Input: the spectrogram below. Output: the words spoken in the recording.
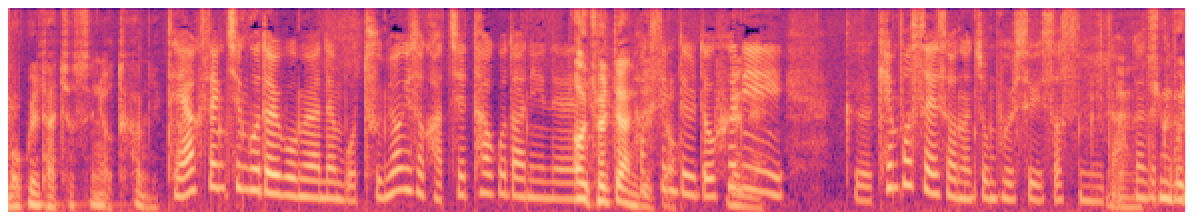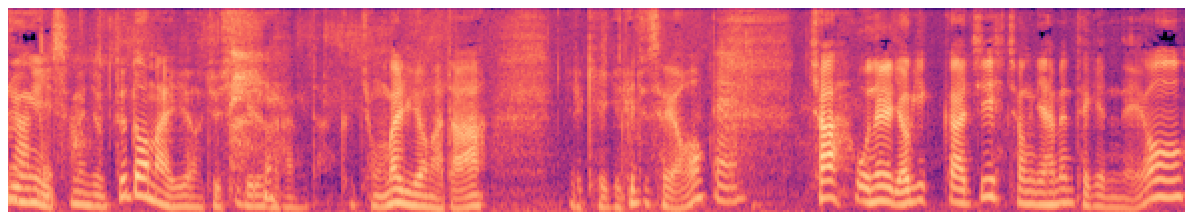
목을 다쳤으니 어떡합니까? 대학생 친구들 보면은 뭐 두 명이서 같이 타고 다니는 어, 학생들도 흔히 네네. 그 캠퍼스에서는 좀 볼 수 있었습니다. 네, 친구 중에 있으면 좀 뜯어 말려 주시기를 바랍니다. 그 정말 위험하다. 이렇게 얘기를 해주세요. 네. 자, 오늘 여기까지 정리하면 되겠네요.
